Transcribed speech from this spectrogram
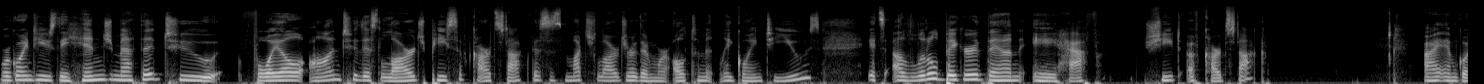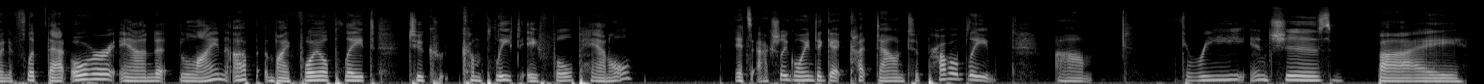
We're going to use the hinge method to foil onto this large piece of cardstock. This is much larger than we're ultimately going to use. It's a little bigger than a half sheet of cardstock. I am going to flip that over and line up my foil plate to complete a full panel. It's actually going to get cut down to probably um, three inches by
